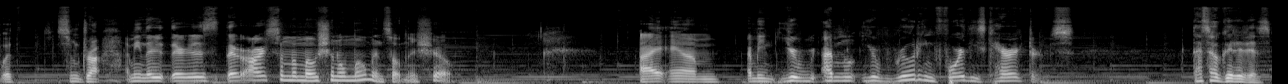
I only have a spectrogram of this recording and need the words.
with some drama. I mean, there there is there are some emotional moments on this show. I am. I mean, you're I'm you're rooting for these characters. That's how good it is.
